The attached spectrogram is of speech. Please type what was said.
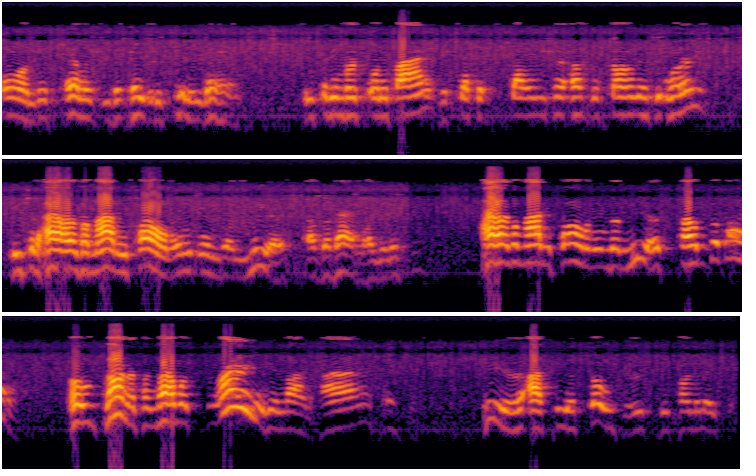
poem, this elegy that David is pinning down. He said in verse 25, the second stanza of the song, as it were, he said, How are the mighty fallen in the midst of the battle? Are you listening? How the mighty fallen in the midst of the battle? Oh, Jonathan, thou wast slain in thine high Here I see a soldier's determination.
